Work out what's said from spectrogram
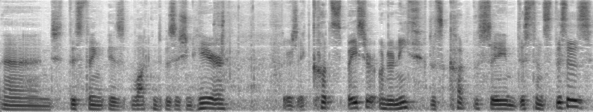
And this thing is locked into position here. There's a cut spacer underneath that's cut the same distance. This is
